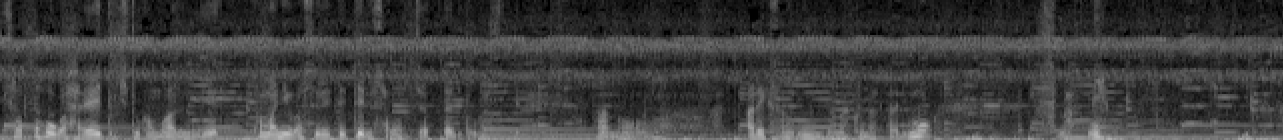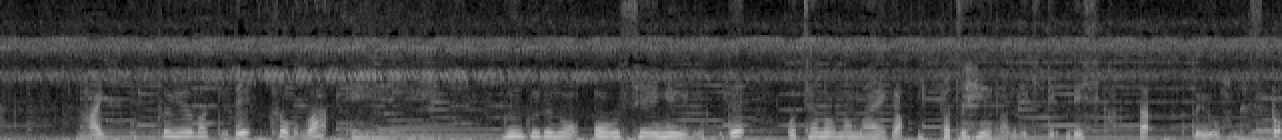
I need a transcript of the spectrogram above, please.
触った方が早い時とかもあるんでたまに忘れて手で触っちゃったりとかしてあのアレクサの意味がなくなったりもしますね。はいというわけで今日は、えー、Google の音声入力でお茶の名前が一発変換できて嬉しかったというお話と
